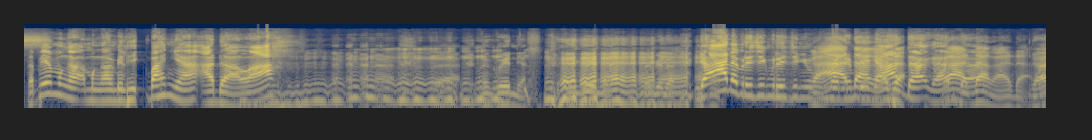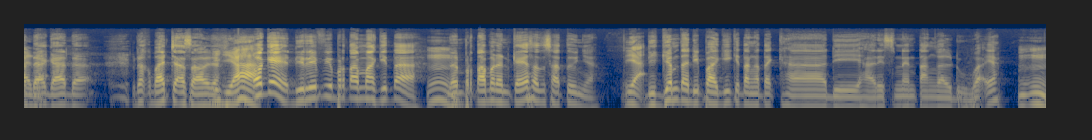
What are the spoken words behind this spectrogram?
Tapi yang menga- mengambil hikmahnya adalah Nah, nungguin ya. Nungguin ya. Nungguin ya. Gak ada bridging bridging Gak ada, Gak ada, gak ada. Gak ada, gak ada. Gak ada, gak ada. Udah kebaca soalnya. Iya. Oke, di review pertama kita Hmm. dan pertama dan kayak satu-satunya. Ya. Di game tadi pagi kita ngetek ha, di hari Senin tanggal 2 ya. Mm-mm.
